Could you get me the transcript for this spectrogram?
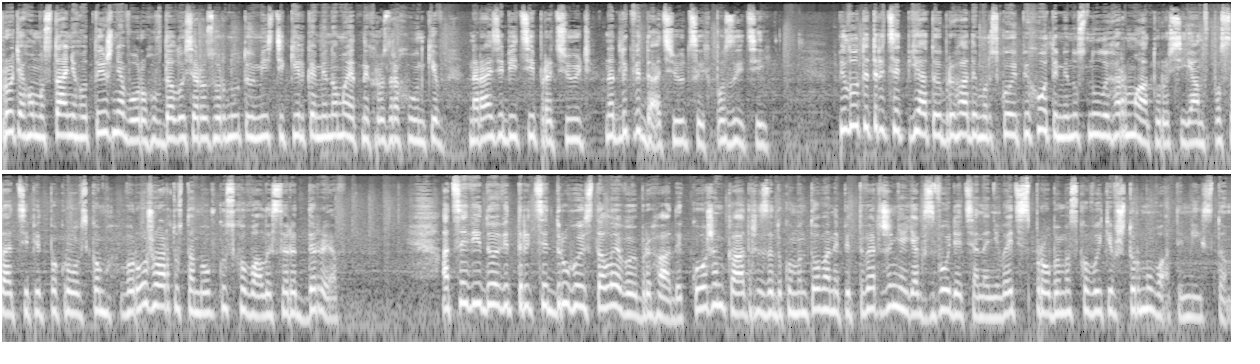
Протягом останнього тижня ворогу вдалося розгорнути у місті кілька мінометних розрахунків. Наразі бійці працюють над ліквідацією цих позицій. Пілоти 35-ї бригади морської піхоти мінуснули гармату росіян в посадці під Покровськом. Ворожу артустановку сховали серед дерев. А це відео від 32-ї сталевої бригади. Кожен кадр задокументоване підтвердження, як зводяться на нівець спроби московитів штурмувати місто.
